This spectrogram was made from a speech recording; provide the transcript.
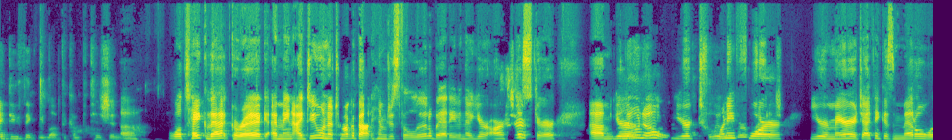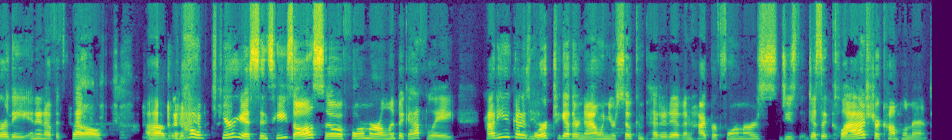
i do think we love the competition uh, well take that greg i mean i do want to talk about him just a little bit even though you're our sure. sister um you're no no you're 24 your marriage, I think, is medal worthy in and of itself. Uh, but I'm curious, since he's also a former Olympic athlete, how do you guys yeah. work together now when you're so competitive and high performers? Do you, does it clash or complement?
